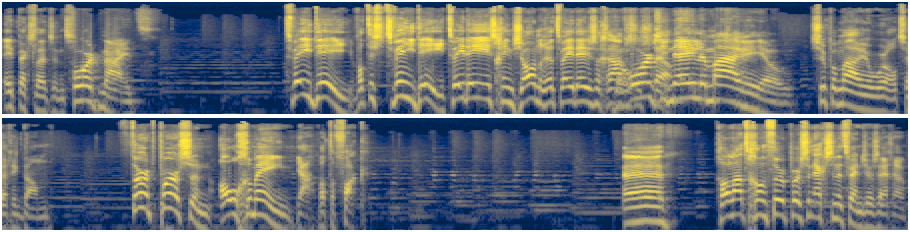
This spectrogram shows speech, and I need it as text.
Apex Legends. Fortnite. 2D. Wat is 2D? 2D is geen genre. 2D is een De grafische stijl. originele Mario. Super Mario World, zeg ik dan. Third person. Algemeen. Ja, what the fuck. Eh, Gewoon laten we gewoon third person action adventure zeggen.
